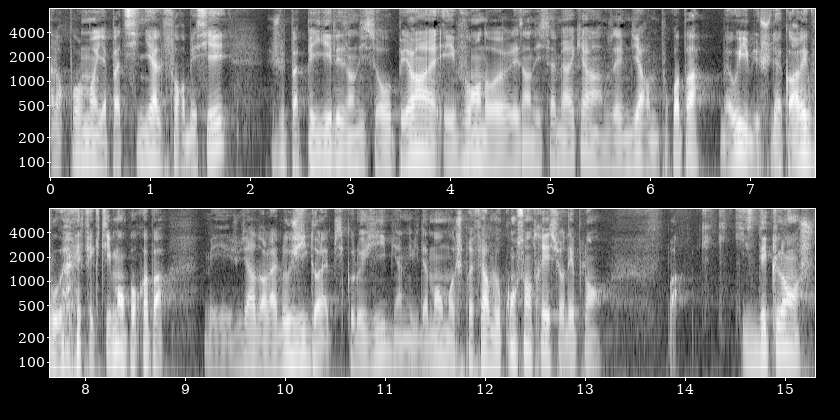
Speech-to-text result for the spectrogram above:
Alors pour le moment, il n'y a pas de signal fort baissier. Je ne vais pas payer les indices européens et vendre les indices américains. Vous allez me dire, pourquoi pas? Bah oui, je suis d'accord avec vous, effectivement, pourquoi pas? Mais je veux dire, dans la logique, dans la psychologie, bien évidemment, moi je préfère me concentrer sur des plans qui se déclenche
